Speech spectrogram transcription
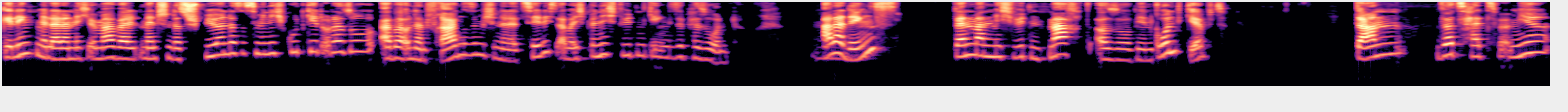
Gelingt mir leider nicht immer, weil Menschen das spüren, dass es mir nicht gut geht oder so, aber und dann fragen sie mich und dann erzähle ich es, aber ich bin nicht wütend gegen diese Person. Mhm. Allerdings, wenn man mich wütend macht, also mir einen Grund gibt, dann wird es halt bei mir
